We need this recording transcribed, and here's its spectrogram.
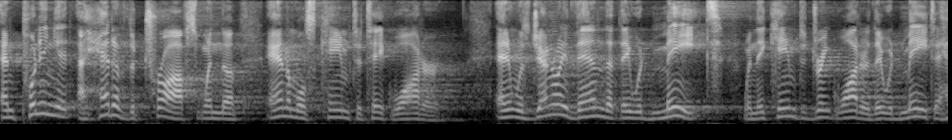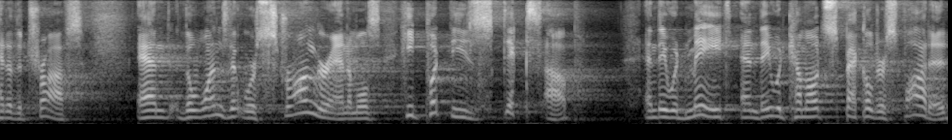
and putting it ahead of the troughs when the animals came to take water. And it was generally then that they would mate, when they came to drink water, they would mate ahead of the troughs. And the ones that were stronger animals, he'd put these sticks up and they would mate and they would come out speckled or spotted.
